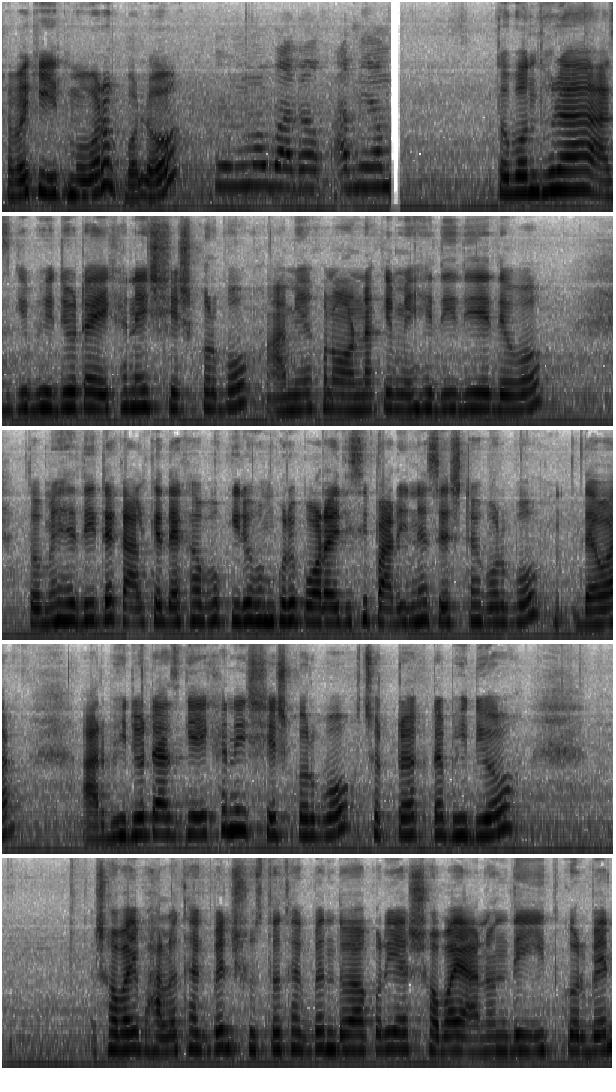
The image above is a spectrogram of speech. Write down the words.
সবাইকে ঈদ মোবারক বলো? মোবারক আমি তো বন্ধুরা আজকে ভিডিওটা এখানেই শেষ করব। আমি এখন অর্ণাকে মেহেদি দিয়ে দেব। তো মেহেদিটা কালকে দেখাবো কীরকম করে পড়াই দিছি পারি না চেষ্টা করব দেওয়ার। আর ভিডিওটা আজকে এখানেই শেষ করব। ছোট্ট একটা ভিডিও। সবাই ভালো থাকবেন, সুস্থ থাকবেন, দোয়া করি আর সবাই আনন্দে ঈদ করবেন।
